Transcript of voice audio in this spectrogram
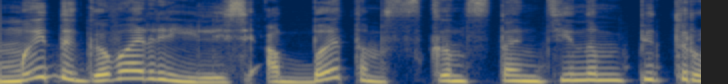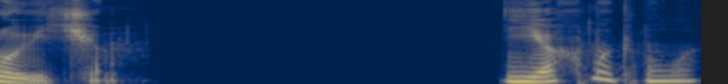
Мы договорились об этом с Константином Петровичем. Я хмыкнула.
